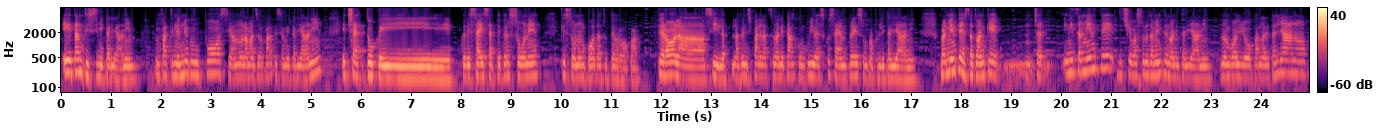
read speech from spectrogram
e tantissimi italiani. Infatti nel mio gruppo siamo, la maggior parte siamo italiani, eccetto quei, quelle 6-7 persone che sono un po' da tutta Europa. Però la, sì, la, la, principale nazionalità con cui io esco sempre sono proprio gli italiani. Probabilmente è stato anche, cioè, inizialmente dicevo assolutamente no agli italiani, non voglio parlare italiano,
